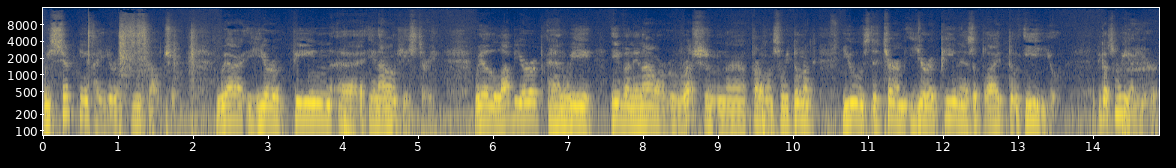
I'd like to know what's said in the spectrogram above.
We certainly are European culture. We are European uh, in our history. We love Europe, and we, even in our Russian uh, parlance, we do not use the term European as applied to EU because we are Europe.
